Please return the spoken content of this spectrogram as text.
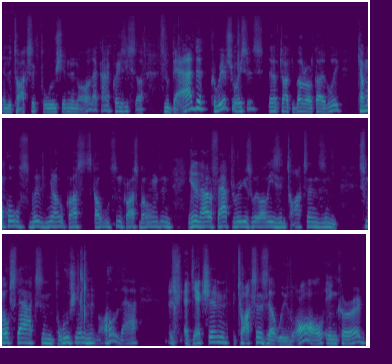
and the toxic pollution and all that kind of crazy stuff. Through bad career choices that I've talked about archivally, chemicals with, you know, cross skulls and crossbones and in and out of factories with all these toxins and smokestacks and pollution and all of that. Addiction, toxins that we've all incurred,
